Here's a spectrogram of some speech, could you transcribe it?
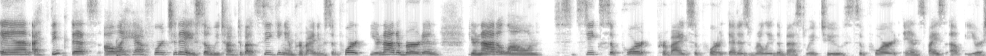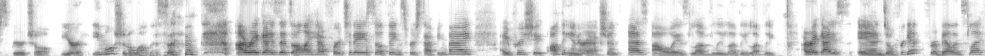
And I think that's all I have for today. So we talked about seeking and providing support. You're not a burden, you're not alone seek support provide support. That is really the best way to support and spice up your spiritual your emotional wellness. All right guys that's all i have for today. So thanks for stopping by. I appreciate all the interaction as always. Lovely lovely lovely. All right guys and don't forget for a balanced life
